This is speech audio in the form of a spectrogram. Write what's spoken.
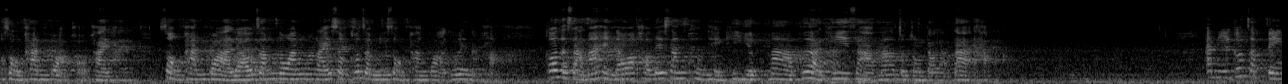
2,000 กว่าขออภัยค่ะ2,000 กว่าแล้วจำนวนไลฟ์สดก็จะมี 2,000 กว่าด้วยนะคะ ก็จะสามารถเห็นได้ว่าเขาได้สร้างคอนเทนต์ที่เยอะมากเพื่อที่สามารถจดจงตลาดได้ค่ะ อันนี้ก็จะเป็น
